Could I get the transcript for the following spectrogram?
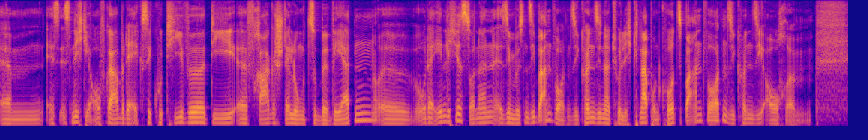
ähm, es ist nicht die Aufgabe der Exekutive, die äh, Fragestellung zu bewerten äh, oder ähnliches, sondern äh, sie müssen sie beantworten. Sie können sie natürlich knapp und kurz beantworten, sie können sie auch ähm, äh,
